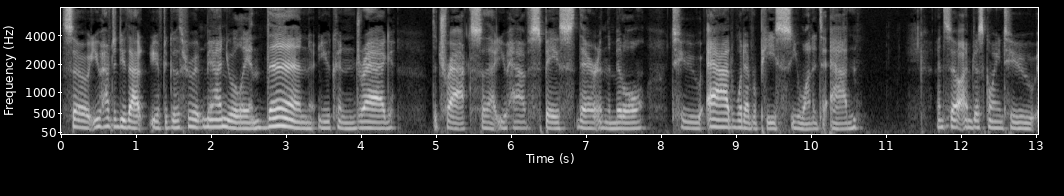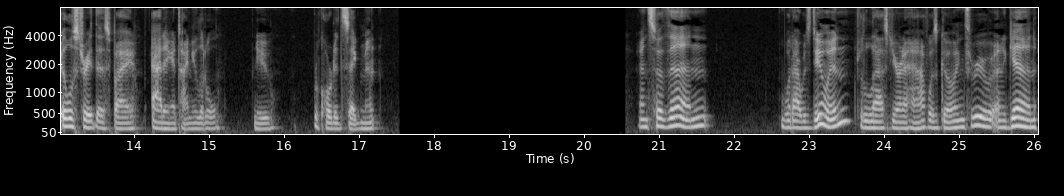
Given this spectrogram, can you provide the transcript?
So you have to do that. You have to go through it manually, and then you can drag the tracks so that you have space there in the middle to add whatever piece you wanted to add. And so I'm just going to illustrate this by adding a tiny little new recorded segment. And so then what I was doing for the last year and a half was going through and again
